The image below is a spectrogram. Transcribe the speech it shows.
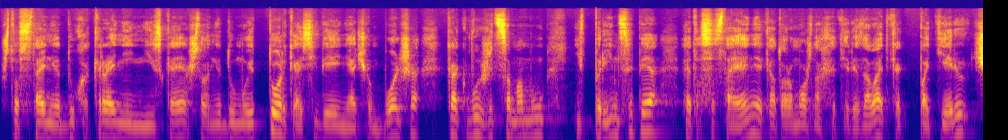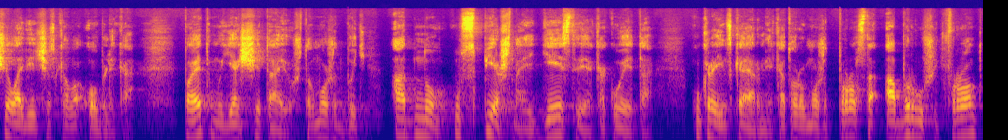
что состояние духа крайне низкое, что они думают только о себе и ни о чем больше, как выжить самому. И в принципе это состояние, которое можно характеризовать как потерю человеческого облика. Поэтому я считаю, что может быть одно успешное действие какое-то украинской армии, которая может просто обрушить фронт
